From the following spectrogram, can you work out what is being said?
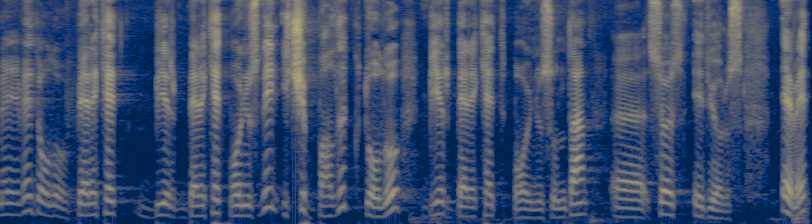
meyve dolu bereket bir bereket boynuzu değil, içi balık dolu bir bereket boynuzundan e, söz ediyoruz. Evet.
